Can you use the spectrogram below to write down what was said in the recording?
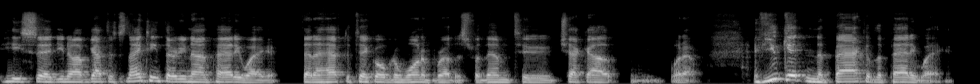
he said, You know, I've got this 1939 paddy wagon that I have to take over to Warner Brothers for them to check out, whatever. If you get in the back of the paddy wagon,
